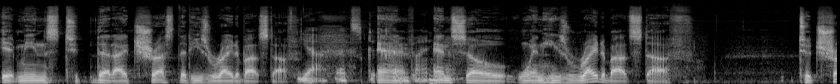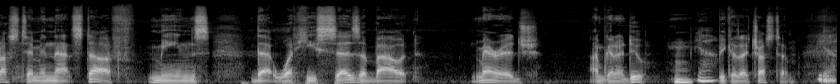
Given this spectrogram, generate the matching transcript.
It means to, that I trust that he's right about stuff Yeah, that's good, and clarifying. and yeah. so when he's right about stuff to trust him in that stuff means that what he says about marriage i'm going to do Mm-hmm. yeah, because i trust him. Yeah,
